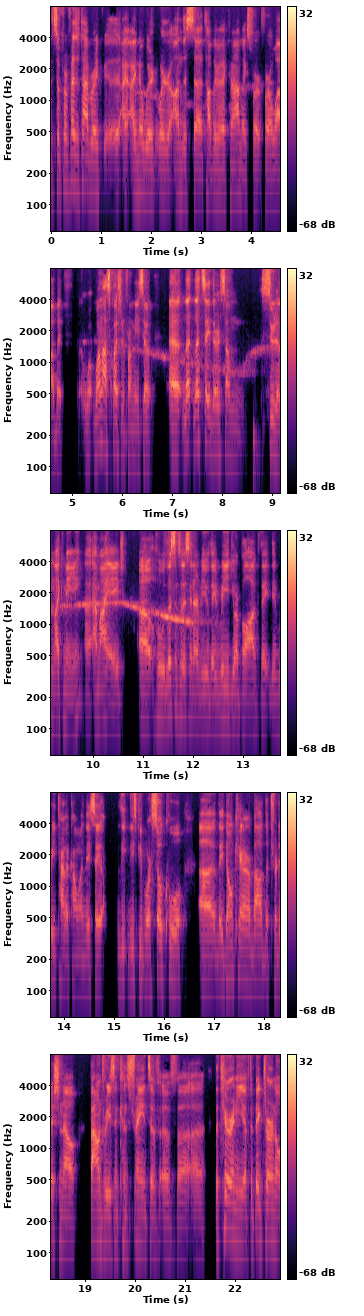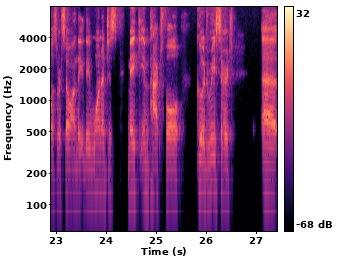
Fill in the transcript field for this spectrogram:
So Professor Tabarrok, uh, I, I, know we're, we're on this uh, topic of economics for, for a while, but w- one last question from me. So uh, let, let's say there's some student like me uh, at my age uh, who listen to this interview, they read your blog, they, they read Tyler Cowen, they say, these people are so cool. they don't care about the traditional boundaries and constraints of, of uh, uh, the tyranny of the big journals or so on. They, they want to just make impactful, good research. Uh,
